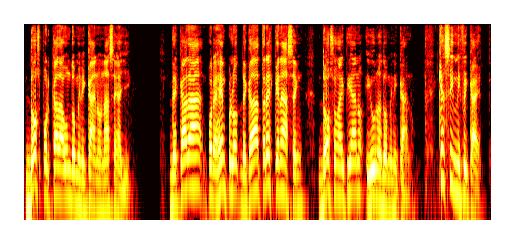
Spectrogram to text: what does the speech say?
Dos por cada un dominicano nacen allí. De cada, por ejemplo, de cada tres que nacen, dos son haitianos y uno es dominicano. ¿Qué significa esto?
